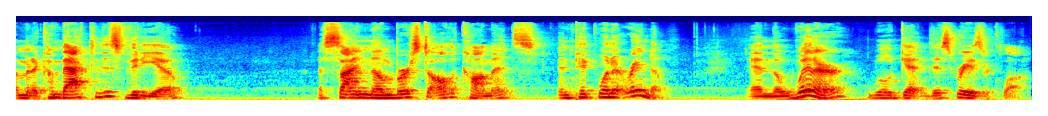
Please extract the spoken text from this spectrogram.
I'm gonna come back to this video, assign numbers to all the comments, and pick one at random. And the winner will get this Razor Claw.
